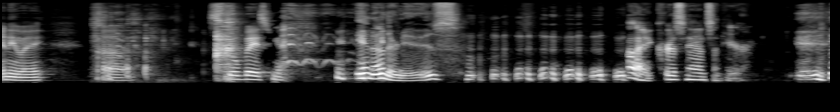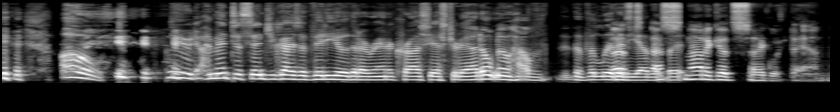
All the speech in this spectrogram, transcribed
Anyway, uh, skill based. In other news. Hi, Chris Hansen here. Oh, dude, I meant to send you guys a video that I ran across yesterday. I don't know how the validity That's, of it, that's but not a good segue, Dan.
